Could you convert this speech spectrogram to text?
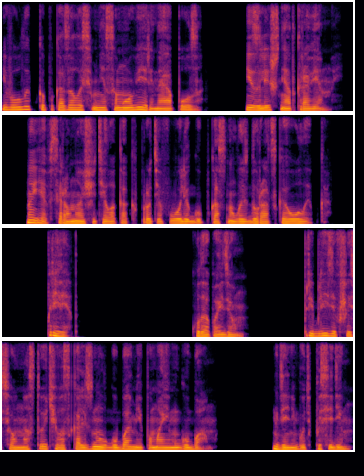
Его улыбка показалась мне самоуверенной, а поза — излишне откровенной. Но я все равно ощутила, как против воли губ коснулась дурацкая улыбка. «Привет». «Куда пойдем? Приблизившись, он настойчиво скользнул губами по моим губам. «Где-нибудь посидим?»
